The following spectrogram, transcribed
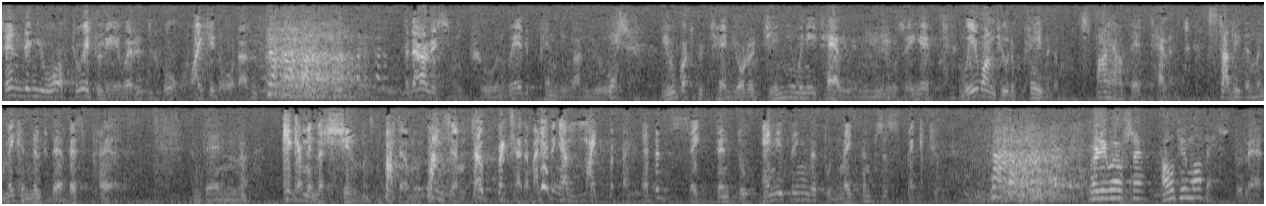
sending you off to Italy, where it's all quite in order. now listen, Prune, we're depending on you. Yes, sir. You've got to pretend you're a genuine Italian, you see. We want you to play with them, spy out their talent, study them, and make a note of their best players. And then kick them in the shins, butt them, punch them, throw bricks at them, anything you like, but for heaven's sake, don't do anything that would make them suspect you. Very well, sir. I'll do my best. Good lad.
